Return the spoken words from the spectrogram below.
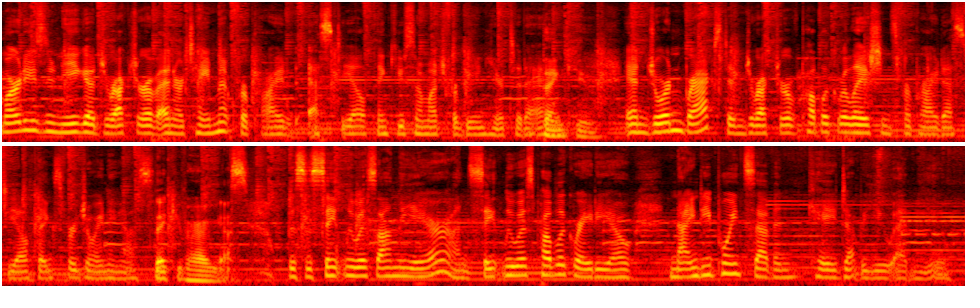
Marty Zuniga, Director of Entertainment for Pride STL, thank you so much for being here today. Thank you. And Jordan Braxton, Director of Public Relations for Pride STL, thanks for joining us. Thank you for having us. This is St. Louis on the Air on St. Louis Public Radio, 90.7 KWMU.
